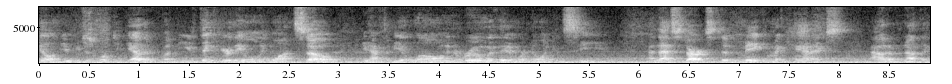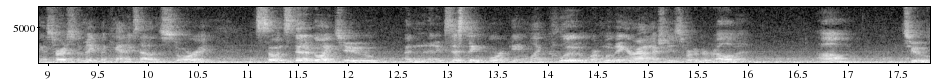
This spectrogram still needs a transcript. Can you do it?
kill him. You can just work together, but you think you're the only one. So you have to be alone in a room with him where no one can see you. And that starts to make mechanics out of nothing. It starts to make mechanics out of the story. So instead of going to an, an existing board game like Clue, where moving around actually is sort of irrelevant, um, to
